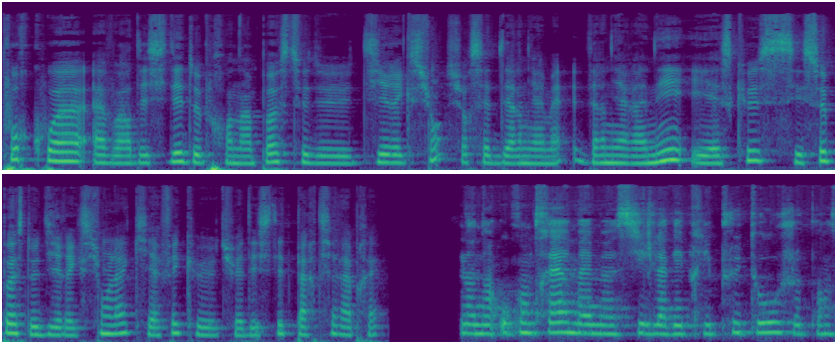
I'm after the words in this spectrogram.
pourquoi avoir décidé de prendre un poste de direction sur cette dernière dernière année? Et est-ce que c'est ce poste de direction là qui a fait que tu as décidé de partir après? Non, non, au contraire, même si je l'avais pris plus tôt, je pense.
